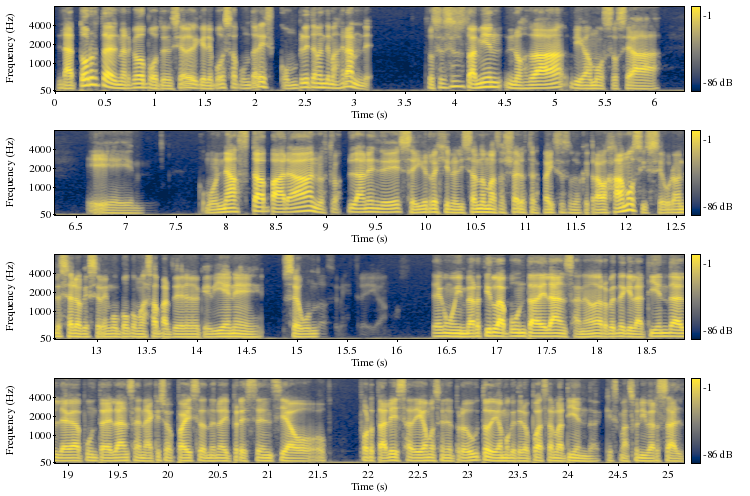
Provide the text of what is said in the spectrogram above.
la torta del mercado potencial al que le podés apuntar es completamente más grande. Entonces eso también nos da, digamos, o sea, eh, como nafta para nuestros planes de seguir regionalizando más allá de los tres países en los que trabajamos y seguramente sea lo que se venga un poco más a partir del año que viene, segundo semestre, digamos. Sería como invertir la punta de lanza, ¿no? De repente que la tienda le haga punta de lanza en aquellos países donde no hay presencia o fortaleza, digamos, en el producto, digamos que te lo pueda hacer la tienda, que es más universal.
